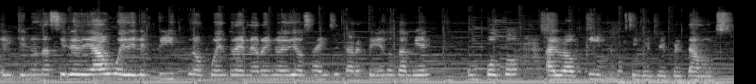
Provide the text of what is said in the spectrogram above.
el que no naciere de agua y del espíritu no puede entrar en el reino de Dios, ahí se está refiriendo también un poco al bautismo, si lo interpretamos.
